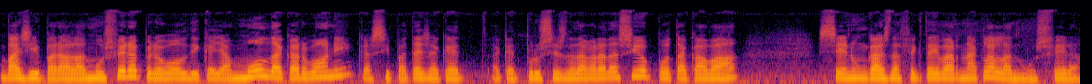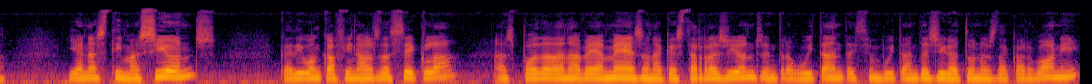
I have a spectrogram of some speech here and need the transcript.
vagi per a l'atmosfera, però vol dir que hi ha molt de carboni que si pateix aquest, aquest procés de degradació pot acabar sent un gas d'efecte hivernacle a l'atmosfera. Hi ha estimacions que diuen que a finals de segle es poden haver emès en aquestes regions entre 80 i 180 gigatones de carboni,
